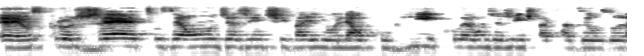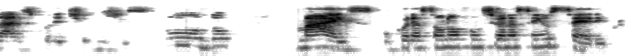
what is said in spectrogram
é, os projetos, é onde a gente vai olhar o currículo, é onde a gente vai fazer os horários coletivos de estudo, mas o coração não funciona sem o cérebro.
